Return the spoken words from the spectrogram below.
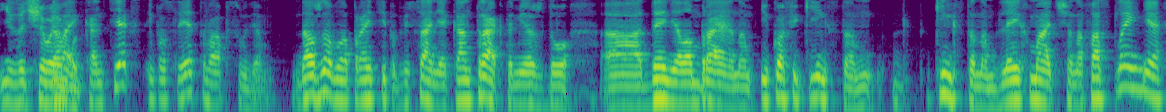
из-за чего Давай буду. контекст и после этого обсудим. Должно было пройти подписание контракта между э, Дэниелом Брайаном и Кофи Кингстон, Кингстоном для их матча на Фастлейне,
